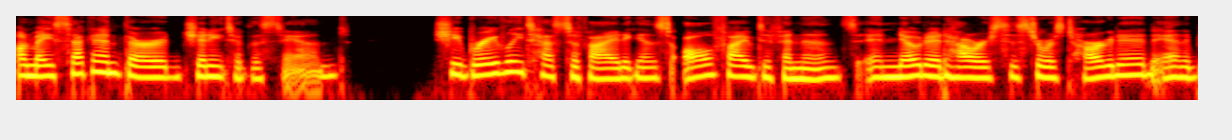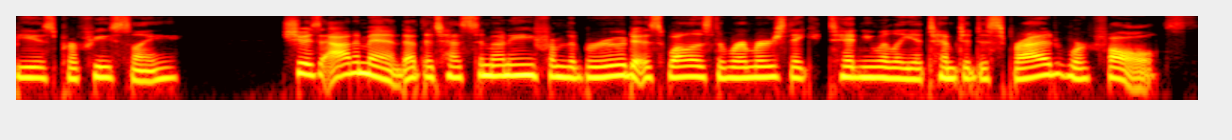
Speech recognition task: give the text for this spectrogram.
On May 2nd and 3rd, Jenny took the stand. She bravely testified against all five defendants and noted how her sister was targeted and abused profusely. She was adamant that the testimony from the brood, as well as the rumors they continually attempted to spread, were false.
